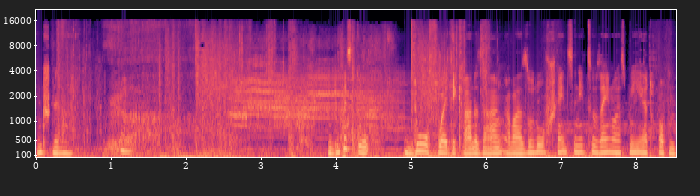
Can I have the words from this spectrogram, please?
Und schneller. Du bist doof. Doof, wollte ich gerade sagen. Aber so doof scheinst du nicht zu sein. Du hast mich hier getroffen.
